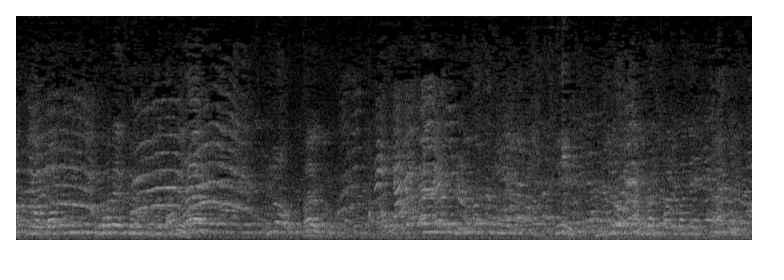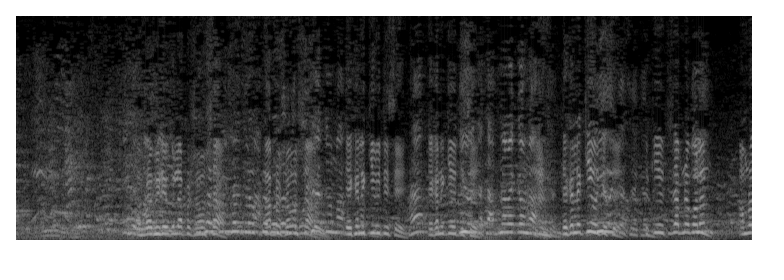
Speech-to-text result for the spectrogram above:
আপনি অপরচুনিটি কীভাবে এক্সপ্লোর করতে পারবেন ভাই আমরা সাংবাদিক আমরা ভিডিওগুলো আপনার সমস্যা? আপনার সমস্যা? এখানে কি হইতেছে? এখানে কি হইতেছে? আপনারা কেমন আছেন এখানে কি হইতেছে? কি হইতেছে আপনি বলেন? আমরা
